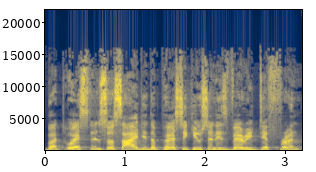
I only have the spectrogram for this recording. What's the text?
but Western society, the persecution is very different.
